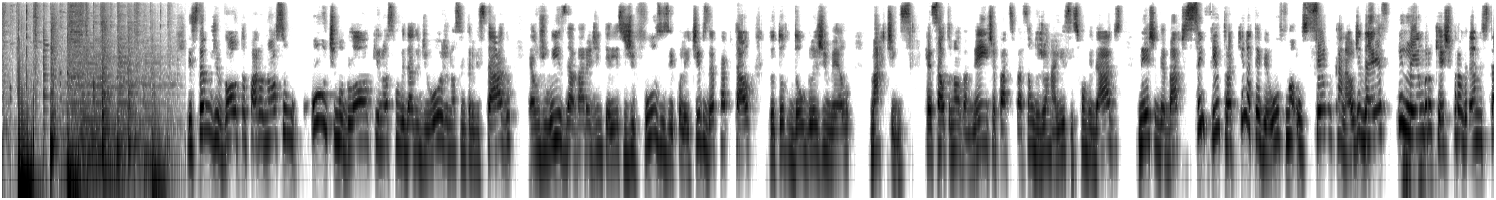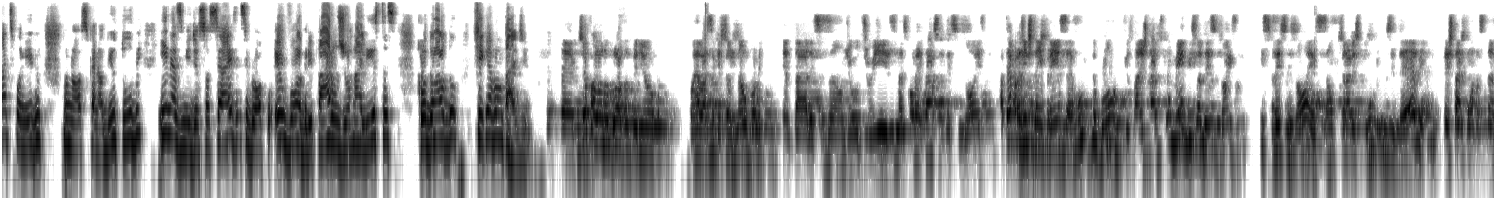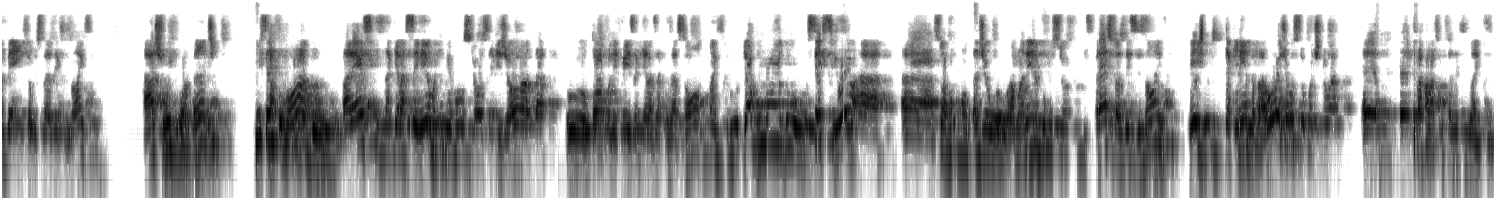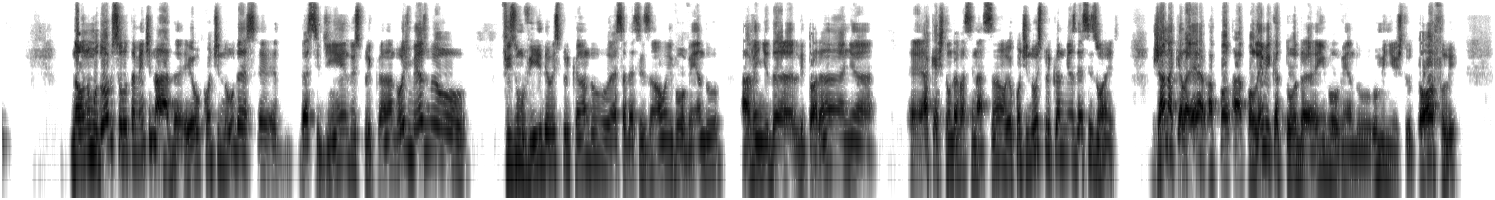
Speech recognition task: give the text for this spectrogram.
Estamos de volta para o nosso último bloco e o nosso convidado de hoje, o nosso entrevistado, é o juiz da Vara de Interesses Difusos e Coletivos da capital, Dr. Douglas de Mello Martins. Ressalto novamente a participação dos jornalistas convidados neste debate sem filtro aqui na TV UFMA, o seu canal de ideias. E lembro que este programa está disponível no nosso canal do YouTube e nas mídias sociais. Esse bloco eu vou abrir para os jornalistas. Clodoaldo, fique à vontade. É, senhor falou no bloco anterior com relação à questão de não comentar a decisão de outros juízes, mas comentar suas decisões. Até para a gente da imprensa é muito bom que os magistrados comentem suas decisões e suas decisões são funcionários públicos e devem prestar contas também sobre suas decisões acho muito importante. de certo modo, parece que naquela celeuma que levou o CNJ, o Toffoli fez aquelas acusações, de algum modo cerceou a, a sua vontade, a maneira como o senhor expressa suas decisões, desde que ele entra para hoje, ou o senhor continua é, é, para falar sobre suas decisões? Não, não mudou absolutamente nada. Eu continuo é, decidindo, explicando. Hoje mesmo eu fiz um vídeo explicando essa decisão envolvendo a Avenida Litorânea, é, a questão da vacinação. Eu continuo explicando minhas decisões. Já naquela época, a, polêmica toda envolvendo o ministro Toffoli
